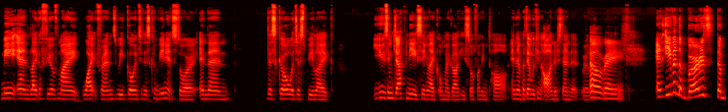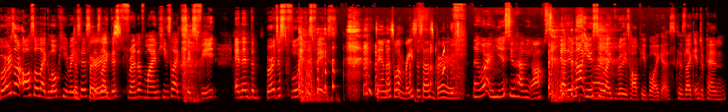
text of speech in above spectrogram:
me and like a few of my white friends, we go into this convenience store, and then this girl would just be like using Japanese, saying like, "Oh my god, he's so fucking tall," and then but then we can all understand it. We're like, Oh right. and even the birds, the birds are also like low key racist because like this friend of mine, he's like six feet, and then the bird just flew in his face. Damn, that's one racist ass bird. They weren't used to having obstacles. yeah, they're not used to like really tall people, I guess, because like in Japan,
